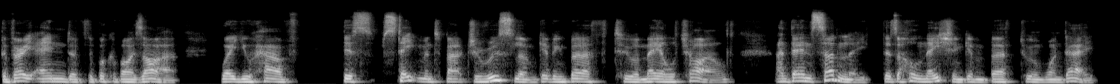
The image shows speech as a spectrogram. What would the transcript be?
the very end of the book of Isaiah, where you have this statement about Jerusalem giving birth to a male child. And then suddenly there's a whole nation given birth to in one day.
